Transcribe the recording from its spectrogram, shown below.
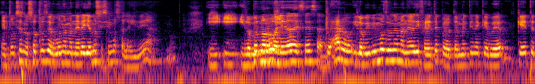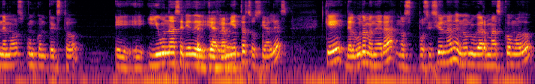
Entonces nosotros de alguna manera ya nos hicimos a la idea, ¿no? Y, y, y lo Tu vivimos... normalidad es esa. Claro, y lo vivimos de una manera diferente, pero también tiene que ver que tenemos un contexto eh, eh, y una serie de herramientas sociales que de alguna manera nos posicionan en un lugar más cómodo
